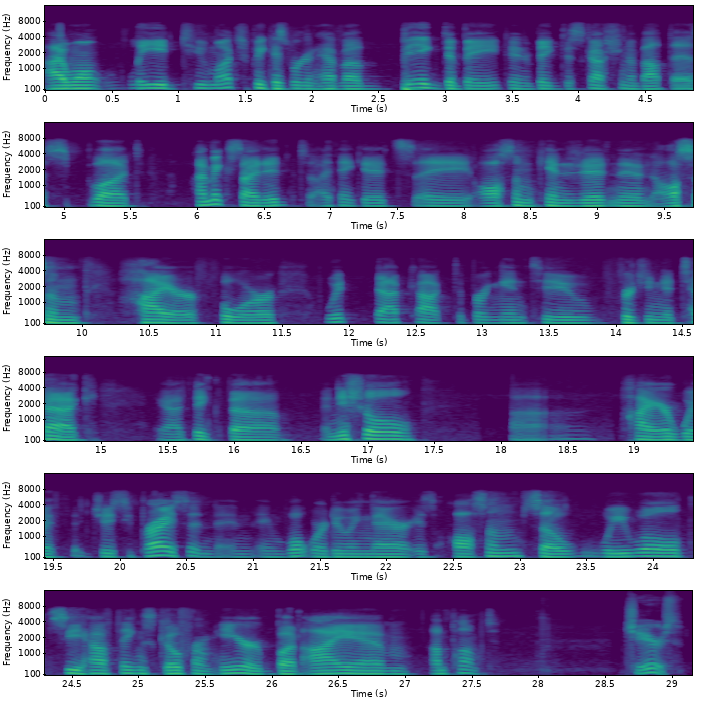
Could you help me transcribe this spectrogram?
I won't lead too much because we're going to have a big debate and a big discussion about this, but I'm excited. I think it's a awesome candidate and an awesome hire for Whit Babcock to bring into Virginia Tech. And I think the initial uh, hire with JC Price and, and, and what we're doing there is awesome. So we will see how things go from here. But I am I'm pumped. Cheers.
